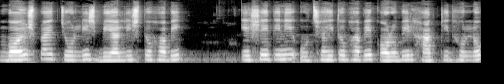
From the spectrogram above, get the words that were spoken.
বয়স প্রায় চল্লিশ, বিয়াল্লিশ তো হবেই। এসে তিনি উৎসাহিতভাবে করবীর হাতটি ধরল।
